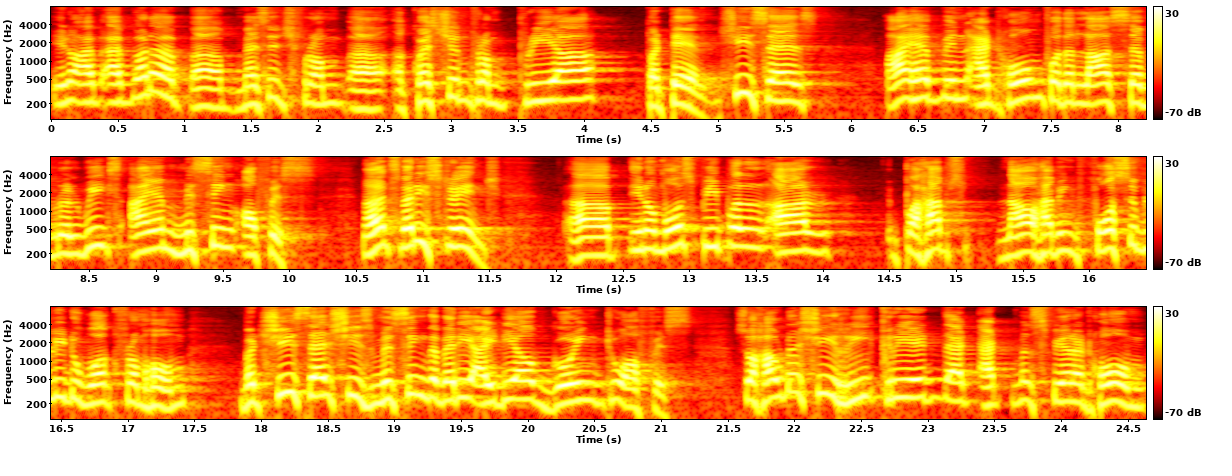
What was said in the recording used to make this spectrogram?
You know, I've, I've got a message from uh, a question from Priya Patel. She says, I have been at home for the last several weeks. I am missing office. Now that's very strange. Uh, you know, most people are perhaps now having forcibly to work from home, but she says she's missing the very idea of going to office. So how does she recreate that atmosphere at home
